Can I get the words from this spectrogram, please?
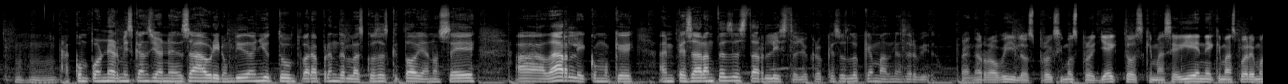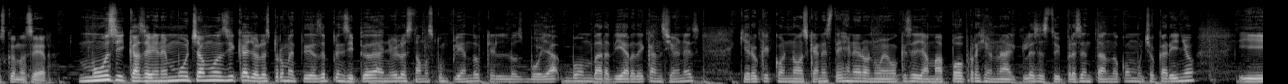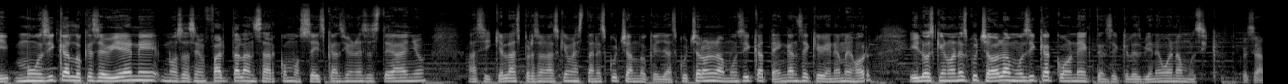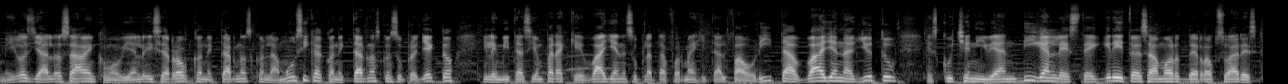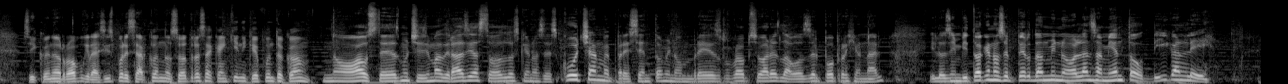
a componer mis canciones, a abrir un video en YouTube para aprender las cosas que todavía no sé, a darle como que a empezar antes de estar listo. Yo creo que eso es lo que más me ha servido. Bueno, Robbie, los próximos proyectos, ¿qué más se viene? ¿Qué más podremos conocer? Música, se viene mucha música. Yo les prometí desde el principio de año y lo estamos cumpliendo que los voy a bombardear de canciones. Quiero que conozcan este género nuevo que se llama pop regional que les estoy presentando con mucho cariño y música es lo que se viene. Nos hacen falta lanzar como seis canciones este año. Así que las personas que me están escuchando, que ya escucharon la música, ténganse que viene mejor. Y los que no han escuchado la música, conéctense que les viene buena música. Pues amigos, ya lo saben, como bien lo dice Rob, conectarnos con la música, conectarnos con su proyecto y la invitación para que vayan a su plataforma digital favorita, vayan a YouTube, escuchen y vean, díganle este grito de amor de Rob Suárez. Así que bueno, Rob, gracias por estar con nosotros acá en quinique.com. No, a ustedes muchísimas gracias, todos los que nos escuchan me presento, mi nombre es Rob Suárez, la voz del pop regional, y los invito a que no se pierdan mi nuevo lanzamiento, díganle.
